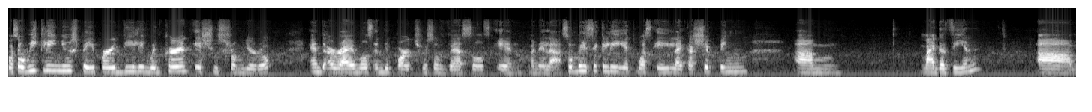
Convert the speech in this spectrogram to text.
was a weekly newspaper dealing with current issues from Europe and the arrivals and departures of vessels in Manila. So basically, it was a like a shipping um, magazine um,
